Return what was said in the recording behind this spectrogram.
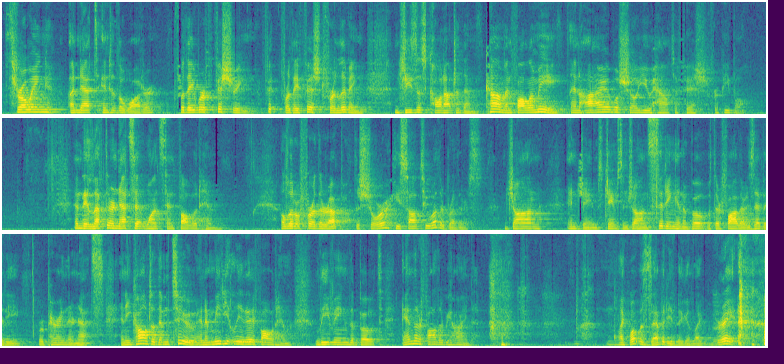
throwing a net into the water, for they were fishing, for they fished for a living. Jesus called out to them, Come and follow me, and I will show you how to fish for people. And they left their nets at once and followed him. A little further up the shore, he saw two other brothers, John and James, James and John, sitting in a boat with their father Zebedee, repairing their nets. And he called to them too, and immediately they followed him, leaving the boat and their father behind. like, what was Zebedee thinking? Like, great.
